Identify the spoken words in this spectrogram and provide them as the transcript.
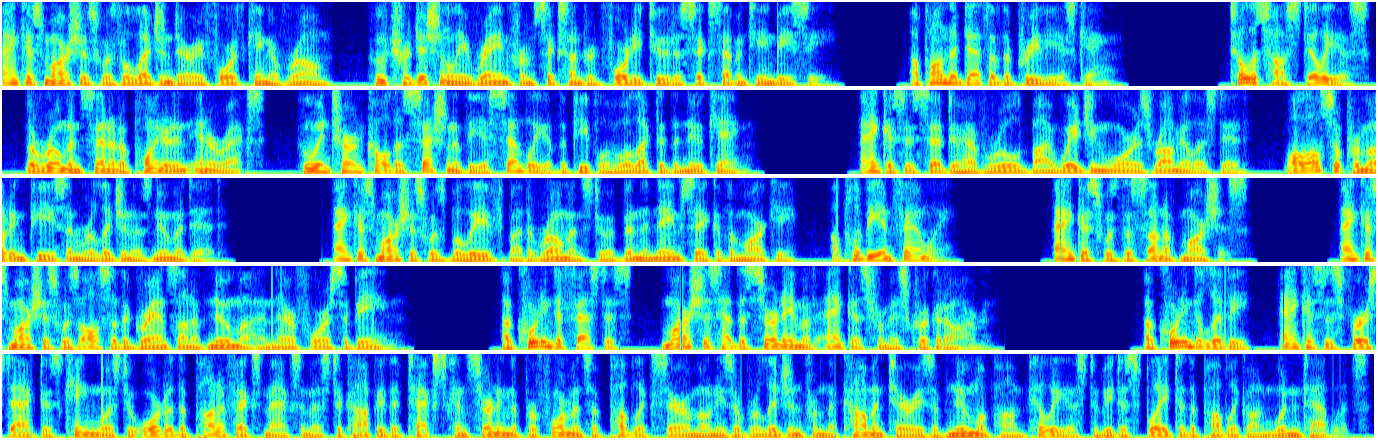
Ancus Marcius was the legendary fourth king of Rome, who traditionally reigned from 642 to 617 BC. Upon the death of the previous king, Tullus Hostilius, the Roman Senate appointed an interrex, who in turn called a session of the assembly of the people who elected the new king. Ancus is said to have ruled by waging war as Romulus did, while also promoting peace and religion as Numa did. Ancus Marcius was believed by the Romans to have been the namesake of the Marcii, a plebeian family. Ancus was the son of Marcius. Ancus Marcius was also the grandson of Numa and therefore a Sabine. According to Festus, Marcius had the surname of Ancus from his crooked arm. According to Livy, Ancus's first act as king was to order the Pontifex Maximus to copy the text concerning the performance of public ceremonies of religion from the commentaries of Numa Pompilius to be displayed to the public on wooden tablets.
